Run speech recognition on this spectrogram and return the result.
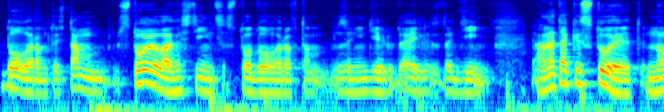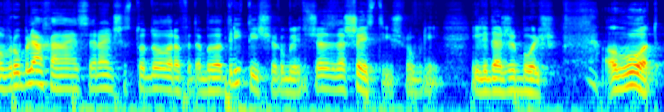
долларом, то есть там стоила гостиница 100 долларов там за неделю, да, или за день. Она так и стоит, но в рублях она, если раньше 100 долларов это было 3000 рублей, то сейчас это 6000 рублей, или даже больше. Вот.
